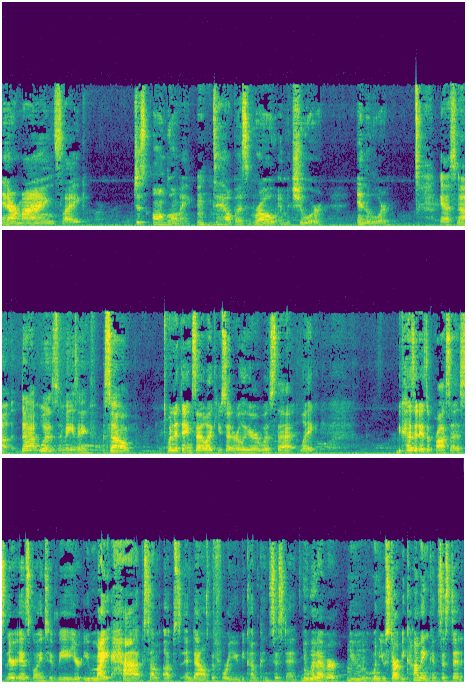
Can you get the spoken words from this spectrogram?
in our minds like just ongoing Mhm. to help us grow and mature in the Lord. Yes, now that was amazing. So, one of the things that, like you said earlier, was that, like, because it is a process, there is going to be you you might have some ups and downs before you become consistent. But You will. whenever you mm-hmm. when you start becoming consistent,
